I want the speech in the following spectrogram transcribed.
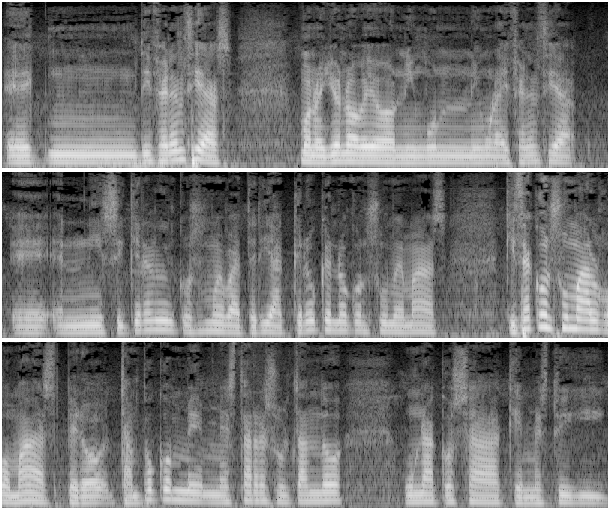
Eh, mm, ¿Diferencias? Bueno, yo no veo ningún, ninguna diferencia. Eh, ni siquiera en el consumo de batería, creo que no consume más. Quizá consuma algo más, pero tampoco me, está resultando una cosa que me estoy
